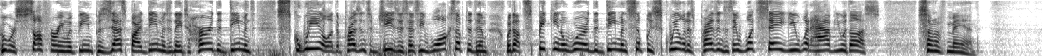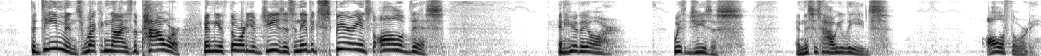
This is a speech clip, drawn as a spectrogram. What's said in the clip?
who were suffering with being possessed by demons, and they've heard the demons squeal at the presence of Jesus as he walks up to them without speaking a word. The demons simply squeal at his presence and say, What say you? What have you with us, Son of Man? The demons recognize the power and the authority of Jesus, and they've experienced all of this. And here they are with Jesus. And this is how he leads all authority,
